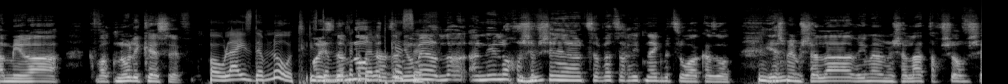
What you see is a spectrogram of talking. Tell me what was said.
אמירה, כבר תנו לי כסף. או אולי הזדמנות, או הזדמנות, הזדמנות לקבל עוד כסף. אני אומר, לא, אני לא חושב mm-hmm. שהצבא צריך להתנהג בצורה כזאת. Mm-hmm. יש ממשלה, ואם הממשלה תחשוב ש...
